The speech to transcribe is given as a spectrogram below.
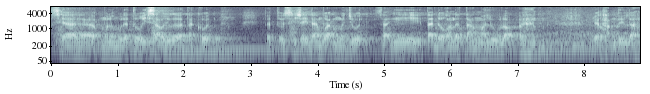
saya mula-mula tu risau juga takut Datuk Seri Syahidan buat mengejut. Sagi tak ada orang datang malu pula. Alhamdulillah.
